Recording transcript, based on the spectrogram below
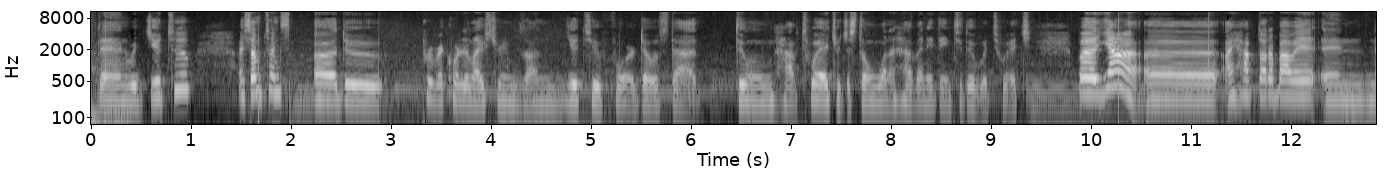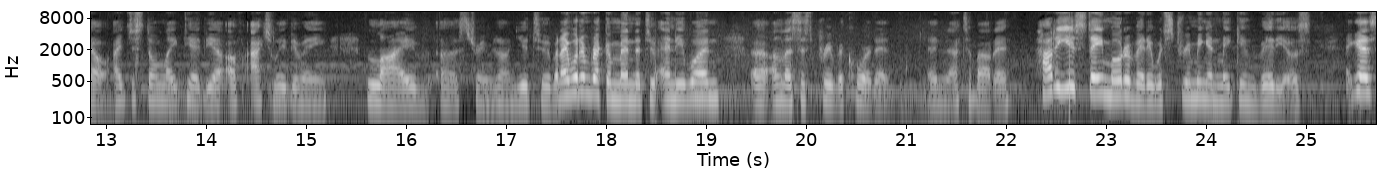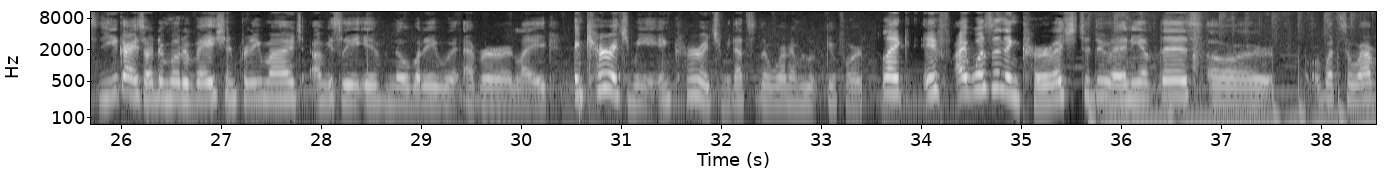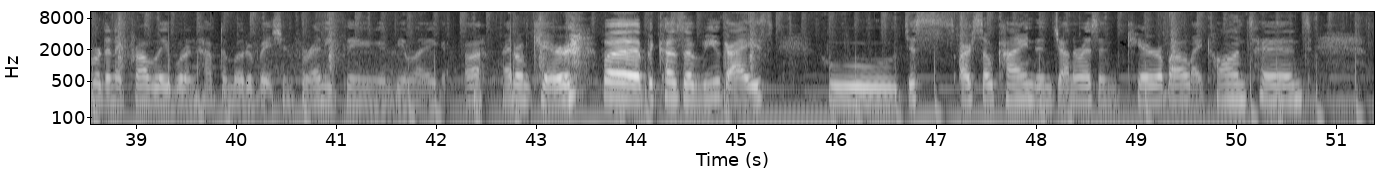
than with YouTube. I sometimes uh, do pre-recorded live streams on YouTube for those that don't have Twitch or just don't want to have anything to do with Twitch. But yeah, uh, I have thought about it and no, I just don't like the idea of actually doing live uh, streams on YouTube. And I wouldn't recommend it to anyone uh, unless it's pre-recorded. And that's about it. How do you stay motivated with streaming and making videos? I guess you guys are the motivation pretty much. Obviously, if nobody would ever like encourage me, encourage me, that's the word I'm looking for. Like, if I wasn't encouraged to do any of this or whatsoever, then I probably wouldn't have the motivation for anything and be like, uh, I don't care. But because of you guys who just are so kind and generous and care about my content,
